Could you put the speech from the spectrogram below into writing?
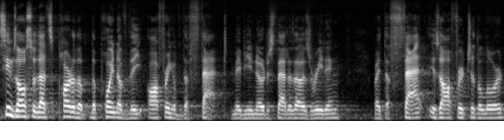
It seems also that's part of the, the point of the offering of the fat. Maybe you noticed that as I was reading, right? The fat is offered to the Lord.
